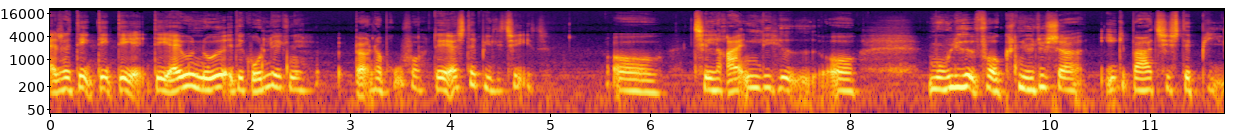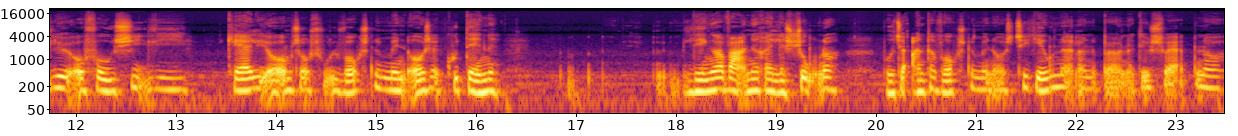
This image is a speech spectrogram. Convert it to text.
Altså, det, det, det, det er jo noget af det grundlæggende børn har brug for. Det er stabilitet og tilregnelighed og mulighed for at knytte sig ikke bare til stabile og forudsigelige, kærlige og omsorgsfulde voksne, men også at kunne danne længerevarende relationer, både til andre voksne, men også til jævnaldrende børn. Og det er jo svært, når,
